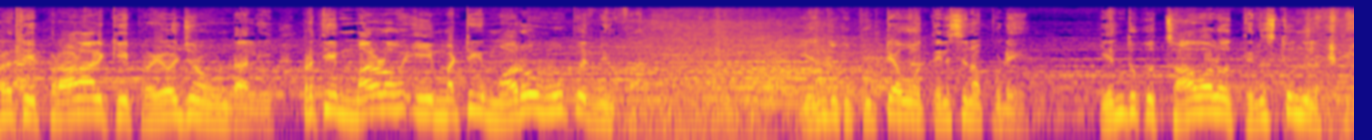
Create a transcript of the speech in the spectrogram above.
ప్రతి ప్రాణానికి ప్రయోజనం ఉండాలి. ప్రతి మరణం ఈ మట్టికి మరో ఊపిరి నింపాలి. ఎందుకు పుట్టామో తెలిసినప్పుడే ఎందుకు చావాలో తెలుస్తుంది లక్ష్మి.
